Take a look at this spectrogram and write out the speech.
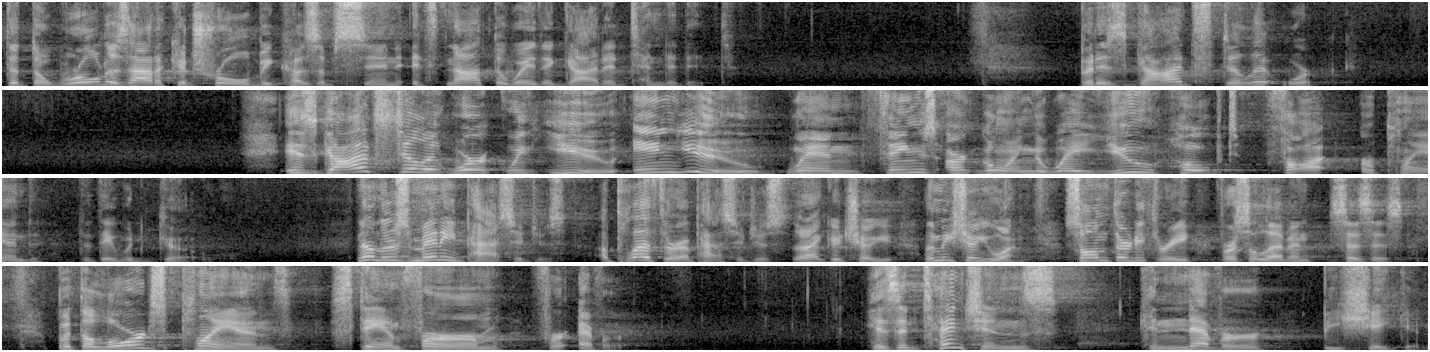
that the world is out of control because of sin. It's not the way that God intended it. But is God still at work? Is God still at work with you, in you, when things aren't going the way you hoped, thought, or planned that they would go? Now, there's many passages, a plethora of passages that I could show you. Let me show you one. Psalm 33, verse 11 says this But the Lord's plans stand firm forever, his intentions can never be shaken.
